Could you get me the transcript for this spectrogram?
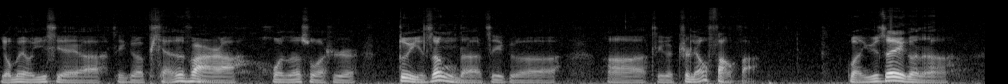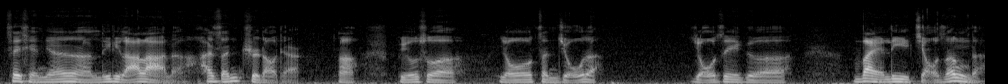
有没有一些啊这个偏方啊或者说是对症的这个。啊，这个治疗方法，关于这个呢，这些年啊，哩哩啦啦的还真知道点儿啊。比如说有针灸的，有这个外力矫正的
